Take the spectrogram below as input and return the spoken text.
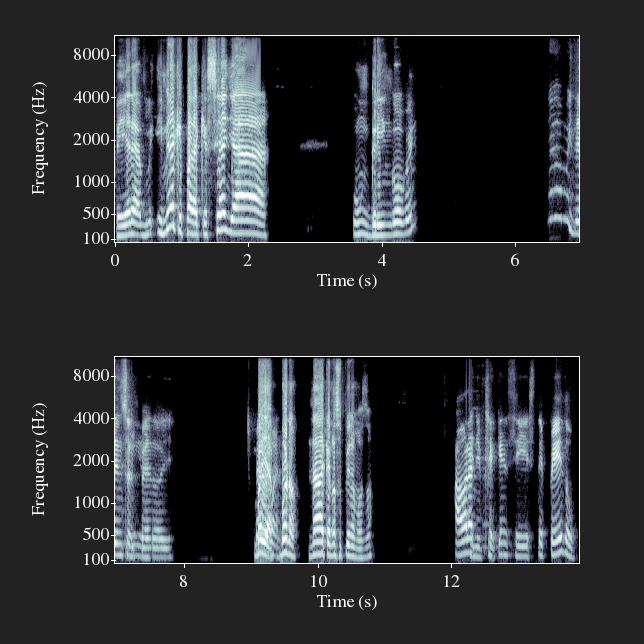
y mira que para que sea ya un gringo, güey, muy denso el pedo ahí. Vaya, bueno. nada que no supiéramos, ¿no? Ahora chequense este pedo.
